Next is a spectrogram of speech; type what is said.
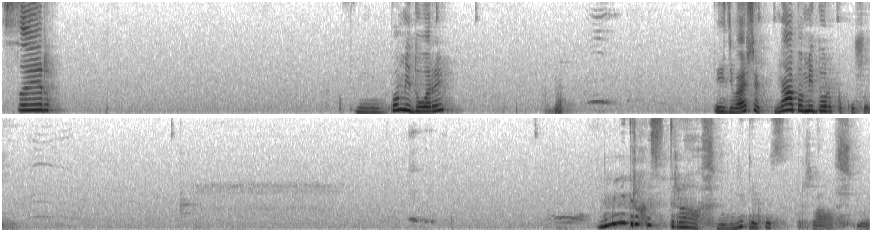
Сир. Помідори. Ти издеваешься? На, помидор покушай. Ну мені трохи страшно, мені трохи страшно.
